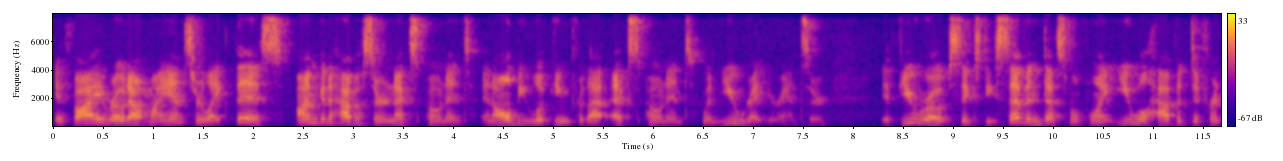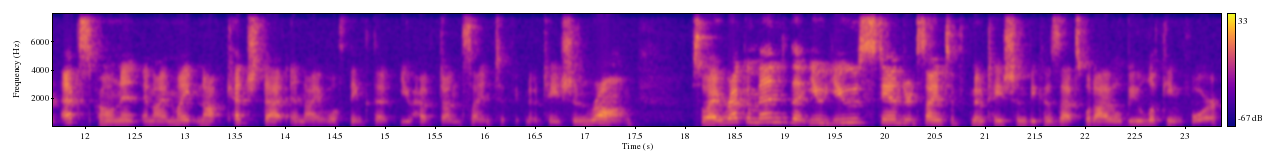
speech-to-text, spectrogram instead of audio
if I wrote out my answer like this, I'm going to have a certain exponent, and I'll be looking for that exponent when you write your answer. If you wrote 67 decimal point, you will have a different exponent, and I might not catch that, and I will think that you have done scientific notation wrong. So I recommend that you use standard scientific notation because that's what I will be looking for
